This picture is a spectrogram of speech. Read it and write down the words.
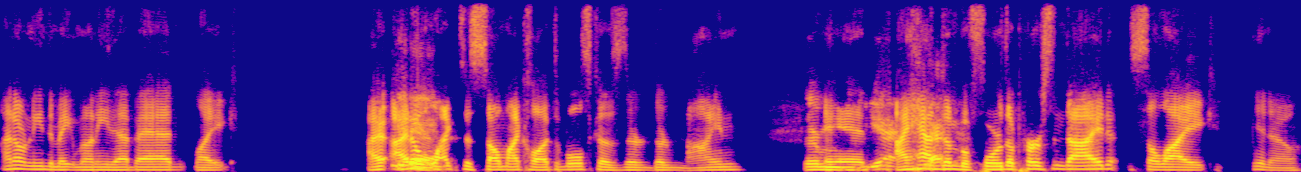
I don't need to make money that bad. Like I, I don't like to sell my collectibles because they're they're mine. they're And yeah I had them before the person died. So like, you know,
